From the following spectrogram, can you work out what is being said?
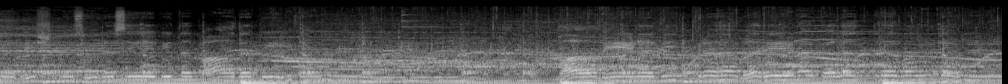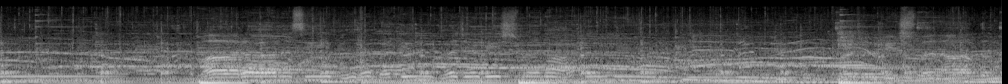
विष्णुसुरसेवितपादपीठम् भावेण विग्रहवरेण कलत्रवन्तम् वाराणसीपुरपतिं भज विश्वनाथम्। भज विश्वनाथम्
